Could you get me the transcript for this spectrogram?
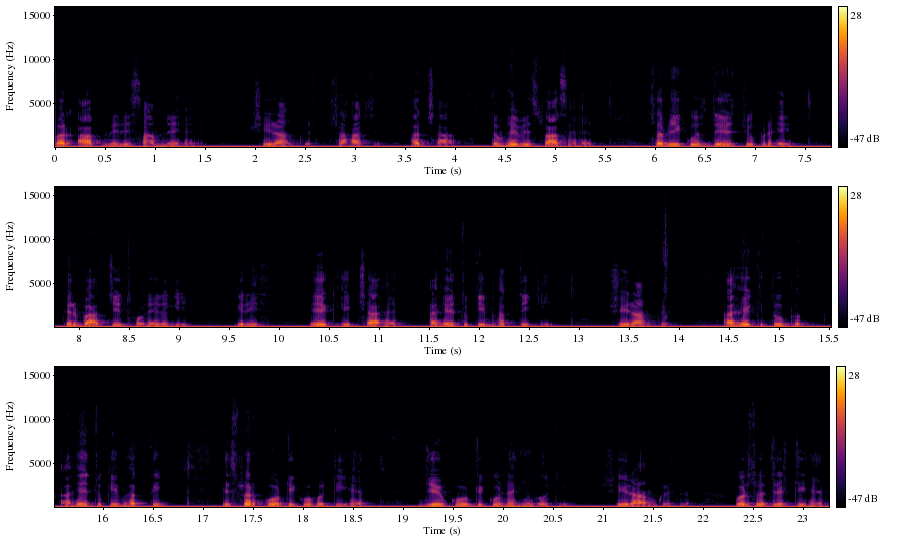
पर आप मेरे सामने हैं। श्री रामकृष्ण शाह से अच्छा तुम्हें विश्वास है। सभी कुछ देर चुप रहे फिर बातचीत होने लगी। गिरीश एक इच्छा है अहेतु की भक्ति की। श्री रामकृष्ण अहेतु भक, अहेतु की भक्ति? ईश्वर कोटि को होती है। जीव कोटि को नहीं होती। श्री रामकृष्ण उर्स दृष्टि है।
